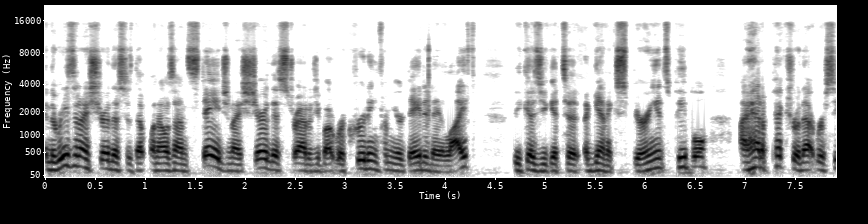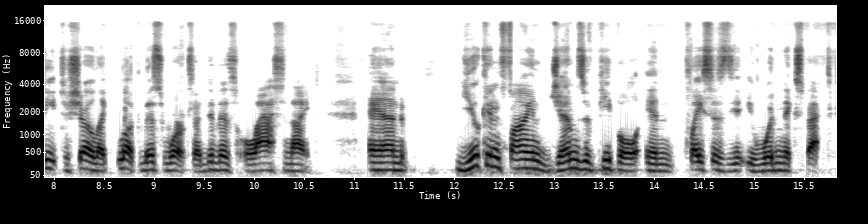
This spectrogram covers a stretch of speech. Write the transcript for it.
And the reason I share this is that when I was on stage and I shared this strategy about recruiting from your day to day life, because you get to, again, experience people, I had a picture of that receipt to show, like, look, this works. I did this last night. And you can find gems of people in places that you wouldn't expect.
